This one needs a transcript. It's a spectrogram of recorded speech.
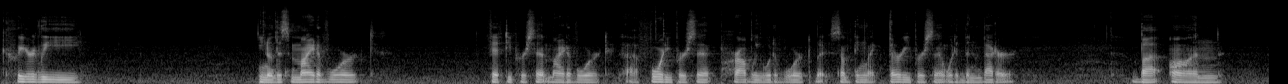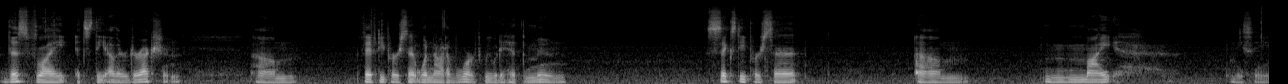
clearly, you know, this might have worked. 50% might have worked. Uh, 40% probably would have worked, but something like 30% would have been better. But on this flight, it's the other direction. Um, 50% would not have worked. We would have hit the moon. 60% um, might, let me see,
